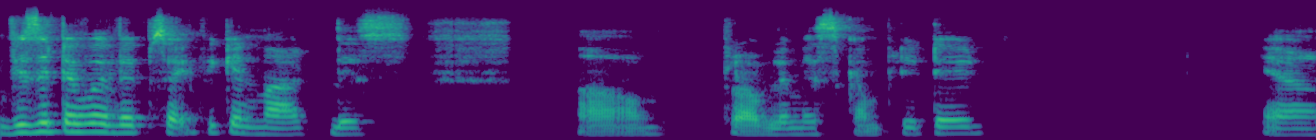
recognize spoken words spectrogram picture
visit our website. We can mark this um, problem is completed. Yeah.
